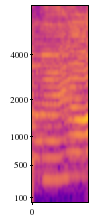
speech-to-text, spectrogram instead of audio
Adiós.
